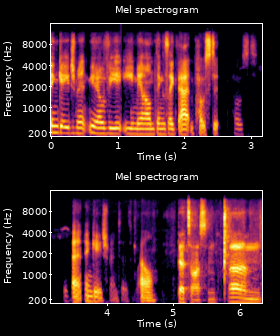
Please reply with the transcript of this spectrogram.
engagement, you know, via email and things like that, and post it post event engagement as well. That's awesome. Um,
